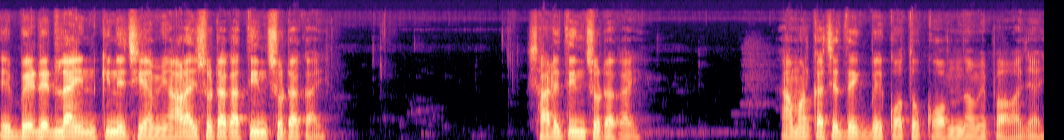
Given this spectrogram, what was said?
এই বেডেড লাইন কিনেছি আমি, আড়াইশো টাকা, তিনশো টাকায়। সাড়ে তিনশো টাকায়। আমার কাছে দেখবে কত কম দামে পাওয়া যায়।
